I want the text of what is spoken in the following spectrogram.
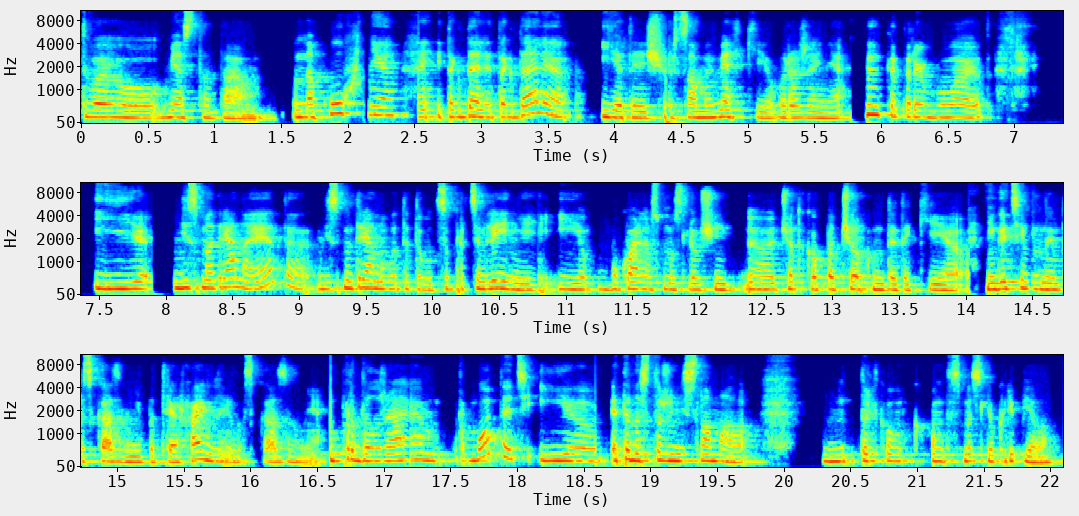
твое место там на кухне?» и так далее, и так далее. И это еще самые мягкие выражения, которые бывают. И несмотря на это, несмотря на вот это вот сопротивление и в буквальном смысле очень э, четко подчеркнутые такие негативные высказывания, патриархальные высказывания, мы продолжаем работать, и это нас тоже не сломало, только в каком-то смысле укрепило.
